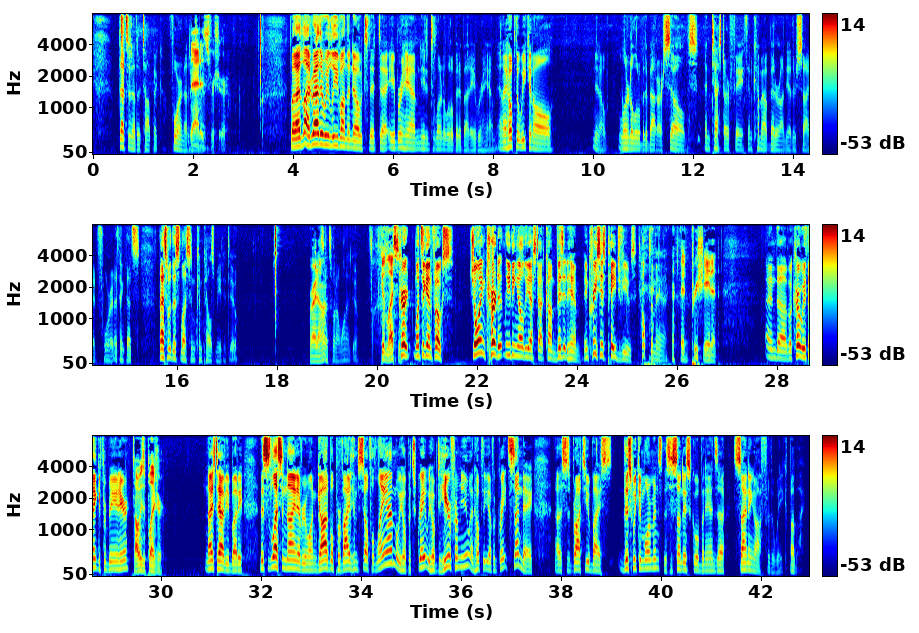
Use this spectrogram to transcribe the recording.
That's another topic for another That time. is for sure. But I'd, I'd rather we leave on the note that uh, Abraham needed to learn a little bit about Abraham. And I hope that we can all, you know, learn a little bit about ourselves and test our faith and come out better on the other side for it. I think that's that's what this lesson compels me to do. Right on. that's what I want to do. Good lesson. Kurt, once again, folks, join Kurt at leadinglds.com. Visit him. Increase his page views. Help the man. I'd appreciate it. and uh, but Kurt, we thank you for being here. It's always a pleasure. Nice to have you, buddy. This is lesson nine, everyone. God will provide himself a lamb. We hope it's great. We hope to hear from you and hope that you have a great Sunday. Uh, this is brought to you by S- This Week in Mormons. This is Sunday School Bonanza signing off for the week. Bye bye.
